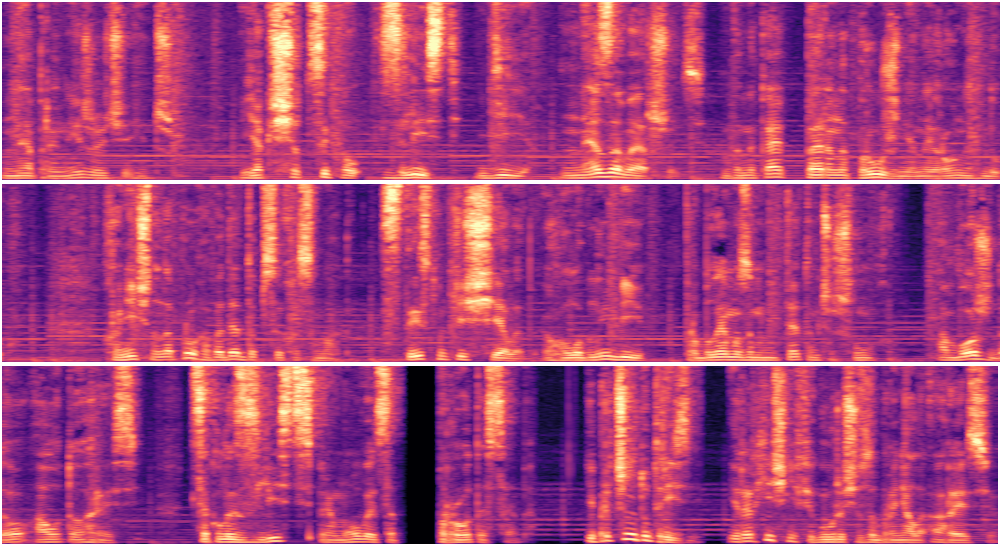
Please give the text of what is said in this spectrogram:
не принижуючи іншого. Якщо цикл злість дія не завершується, виникає перенапруження нейронних дух. Хронічна напруга веде до психосоматики, стиснуті щелепи, головний біль, проблеми з імунітетом чи шлунком, або ж до аутоагресії. Це коли злість спрямовується проти себе. І причини тут різні: ієрархічні фігури, що забороняли агресію,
